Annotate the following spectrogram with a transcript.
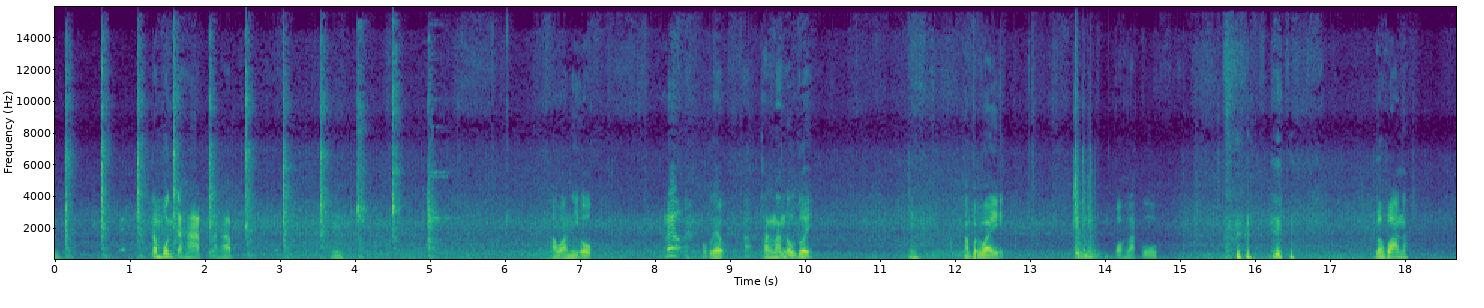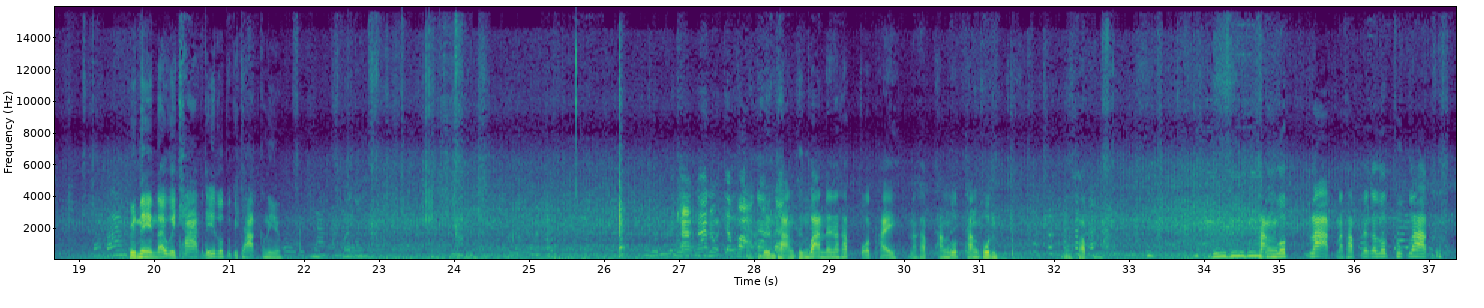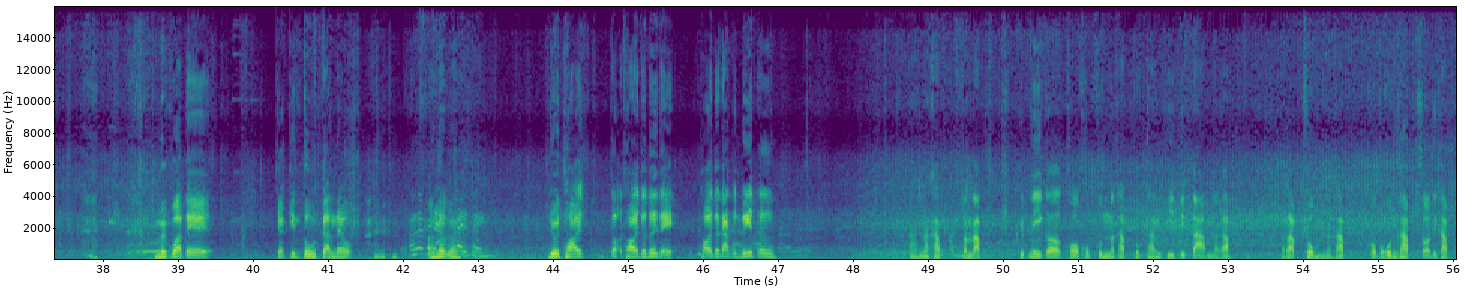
ตำบลกระหาดนะครับนี่ เอาอันนี้ออกแล้วออกแล้วอะทางนั้นออกด้วยนี่เอาไปไว้ปอลักกูดอกบานนะบ้านเวนเน่นได้กระชากดิรถกระชากคันนี้มันฉากนั้นจังหวะเดินทางถึงบ้านแล้วนะครับ ปลอดภัยนะครับ ทั้งรถทั้งคนนะครับ ดีดีดีทั้งรถลากนะครับ แล้วก็รถทุกลาก นึกว่าแต่จะกินตูดกันแล้วเอาแล้วไม่ได้ใส่แสงอยู่ทอยตทอยจะด้วยเตะทอยจะดักเป็นบีทเอออ่านะครับสำหรับคลิปนี้ก็ขอขอบคุณนะครับ ทุกท่านที่ติดตามนะครับ รับชมนะครับ ขอบพระคุณครับ สวัสดีครับ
